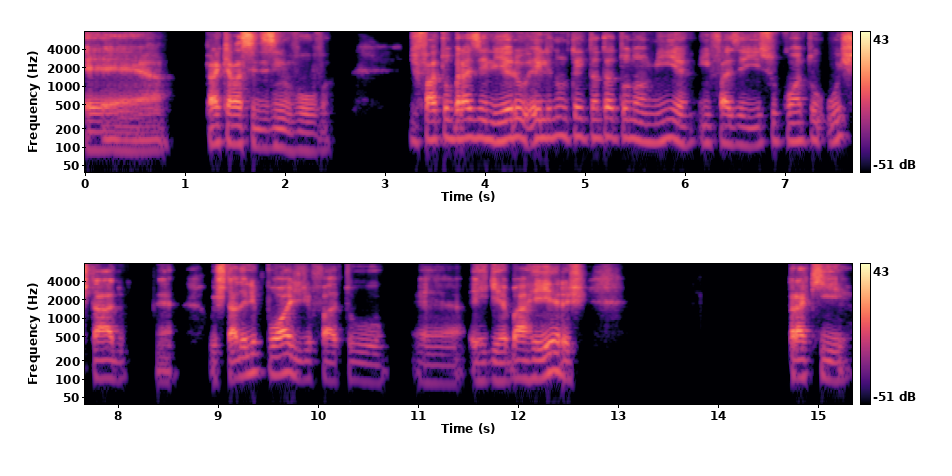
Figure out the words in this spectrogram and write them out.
é, para que ela se desenvolva. De fato, o brasileiro ele não tem tanta autonomia em fazer isso quanto o Estado. Né? O Estado ele pode, de fato, é, erguer barreiras para que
